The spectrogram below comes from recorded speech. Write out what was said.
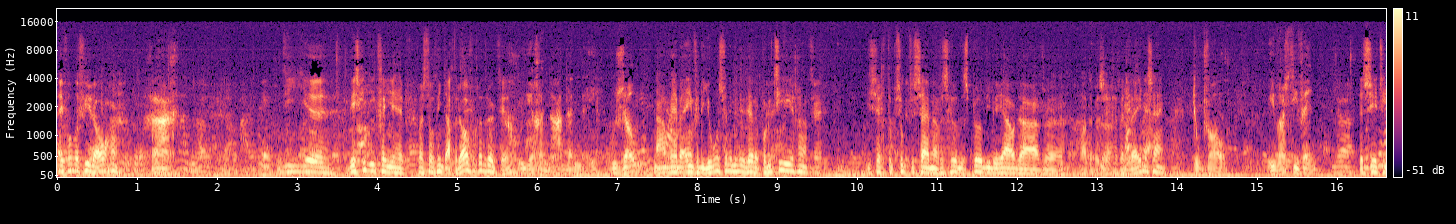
even onder vier ogen. Graag. Die eh, whisky die ik van je heb, was toch niet achterover gedrukt, hè? Goeie genade, nee. Hoezo? Nou, we hebben een van de jongens van de militaire politie hier gehad. Die zegt op zoek te zijn naar verschillende spullen die bij jou daar, eh, laten we zeggen, verdwenen zijn. Toeval. Wie was die vent? De City,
